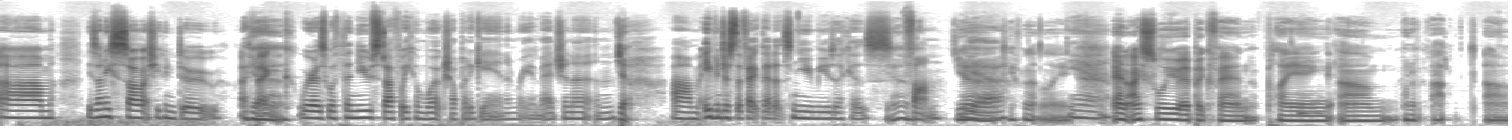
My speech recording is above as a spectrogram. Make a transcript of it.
um, there's only so much you can do, I Yeah. think. Whereas with the new stuff, we can workshop it again and reimagine it. And Yeah. um, even just the fact that it's new music is Yeah. fun. Yeah, Yeah. definitely. Yeah. And I saw you at Big Fan playing um, one of, uh, uh,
